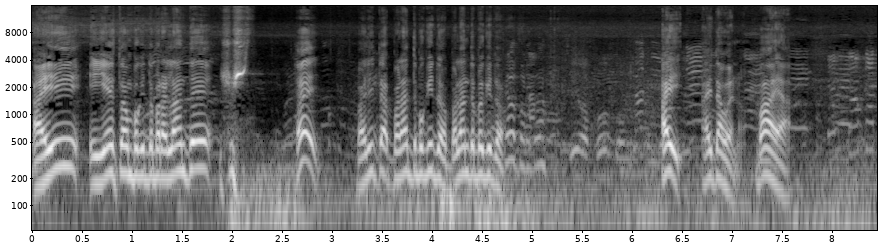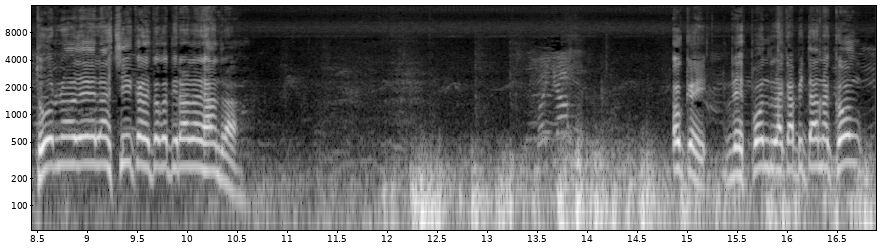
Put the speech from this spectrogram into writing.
Ahí, y esta un poquito para adelante. ¡Hey! Para adelante un poquito, para adelante un poquito. Ahí, ahí está bueno. Vaya. Turno de las chicas, le toca tirar a Alejandra. Ok, responde la capitana con.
